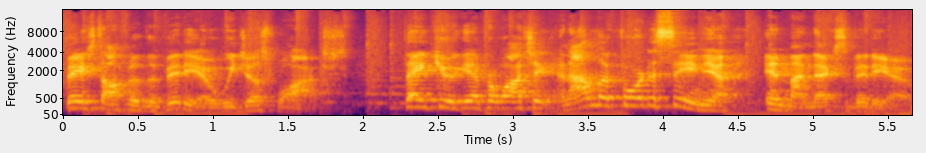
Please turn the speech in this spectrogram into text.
based off of the video we just watched. Thank you again for watching, and I look forward to seeing you in my next video.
